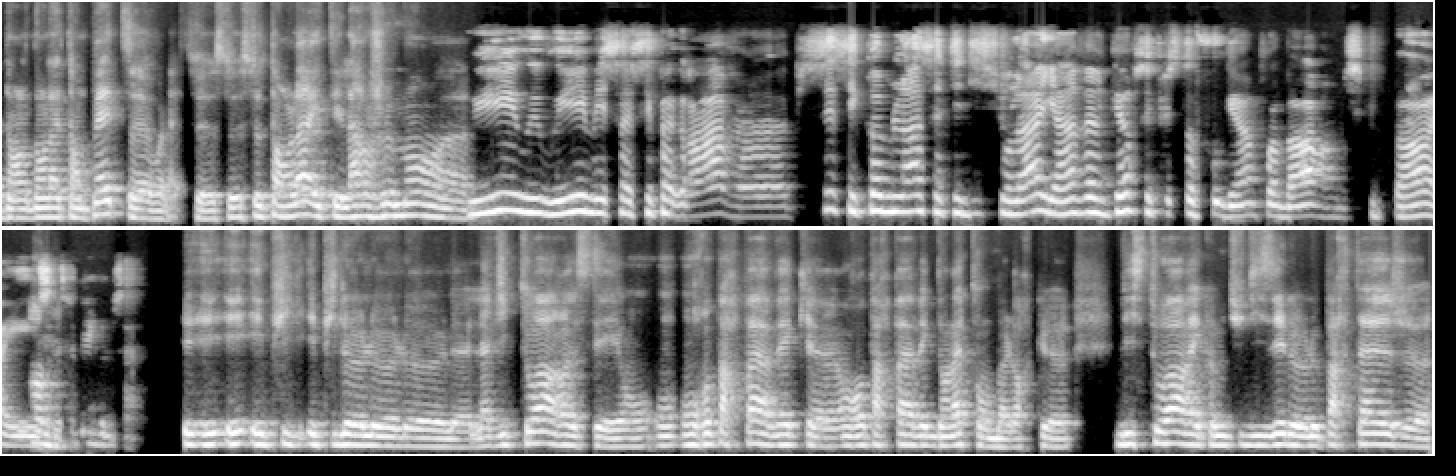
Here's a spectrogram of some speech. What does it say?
dans, dans la tempête. voilà, ce, ce, ce temps-là était largement. Oui, oui, oui, mais ça c'est pas grave. tu sais, c'est comme là cette édition-là, il y a un vainqueur, c'est Christophe Fauguin, point barre, on discute pas et oh, c'est très bien comme ça. Et, et, et, puis, et puis le, le, la victoire, c'est on, on, repart pas avec, euh, on repart pas avec dans la tombe. Alors que l'histoire et comme tu disais, le, partage euh,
